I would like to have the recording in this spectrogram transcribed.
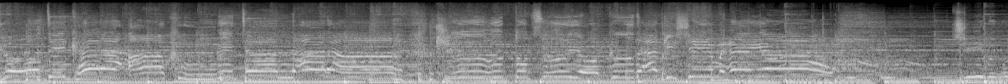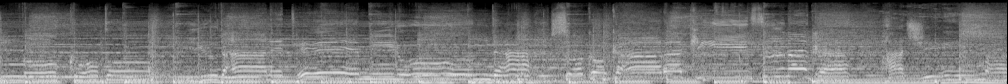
両手から溢れたならぎゅっと強く抱きしめよう。自分のこと委ねてみるんだ。そこから絆が始まる。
